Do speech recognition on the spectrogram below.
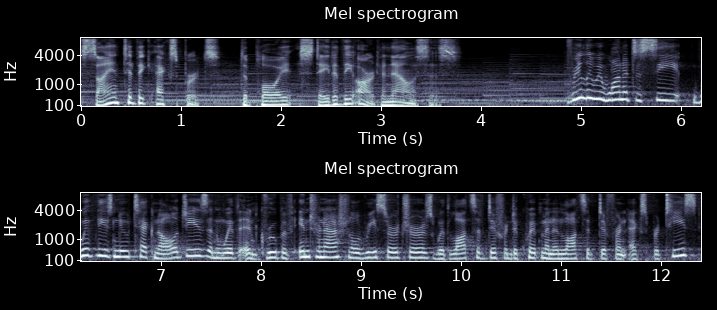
scientific experts deploy state-of-the-art analysis. Really, we wanted to see with these new technologies and with a group of international researchers with lots of different equipment and lots of different expertise,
